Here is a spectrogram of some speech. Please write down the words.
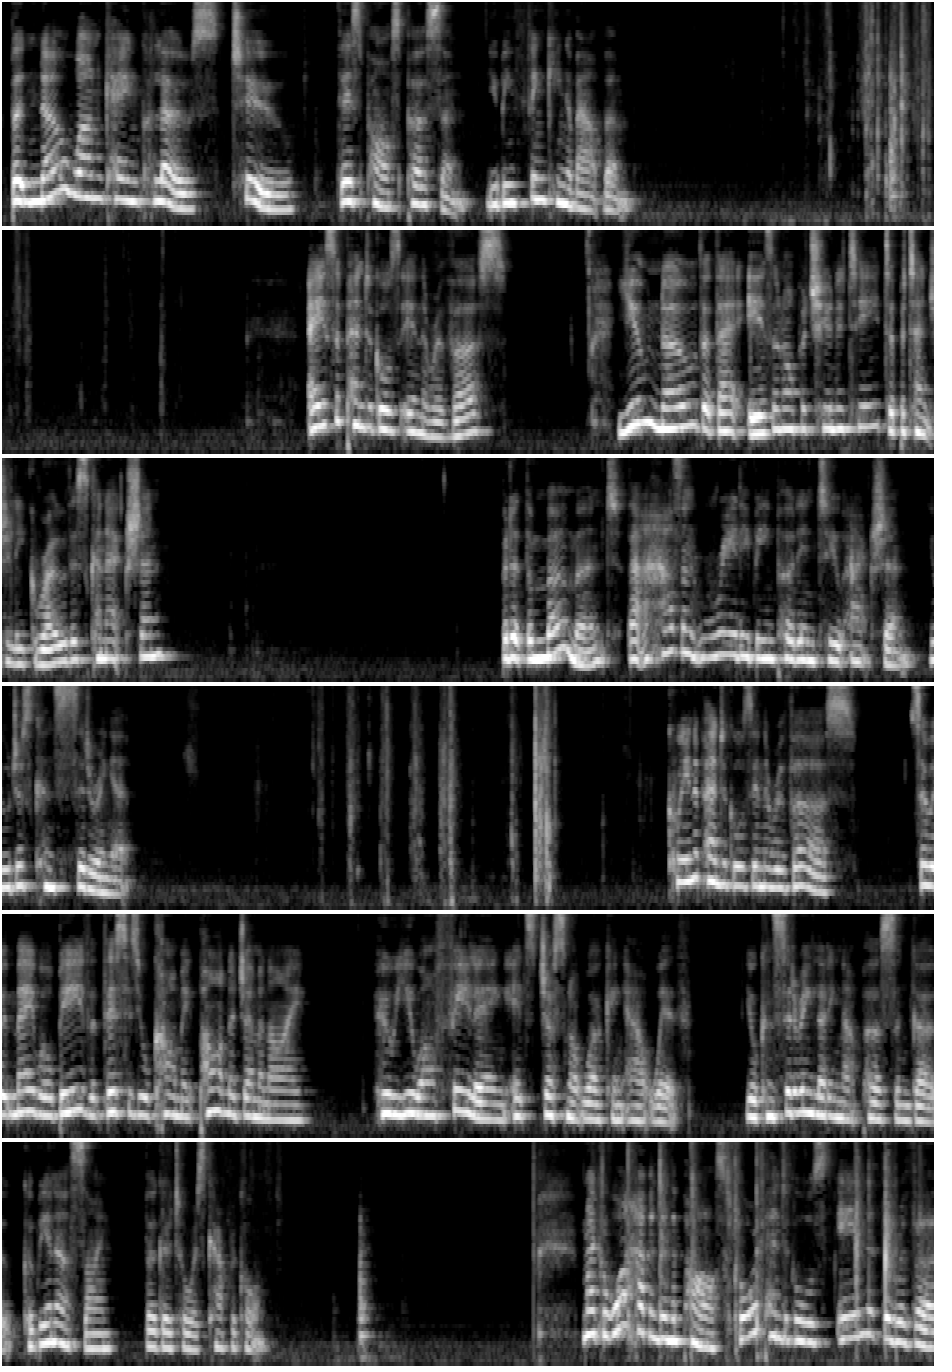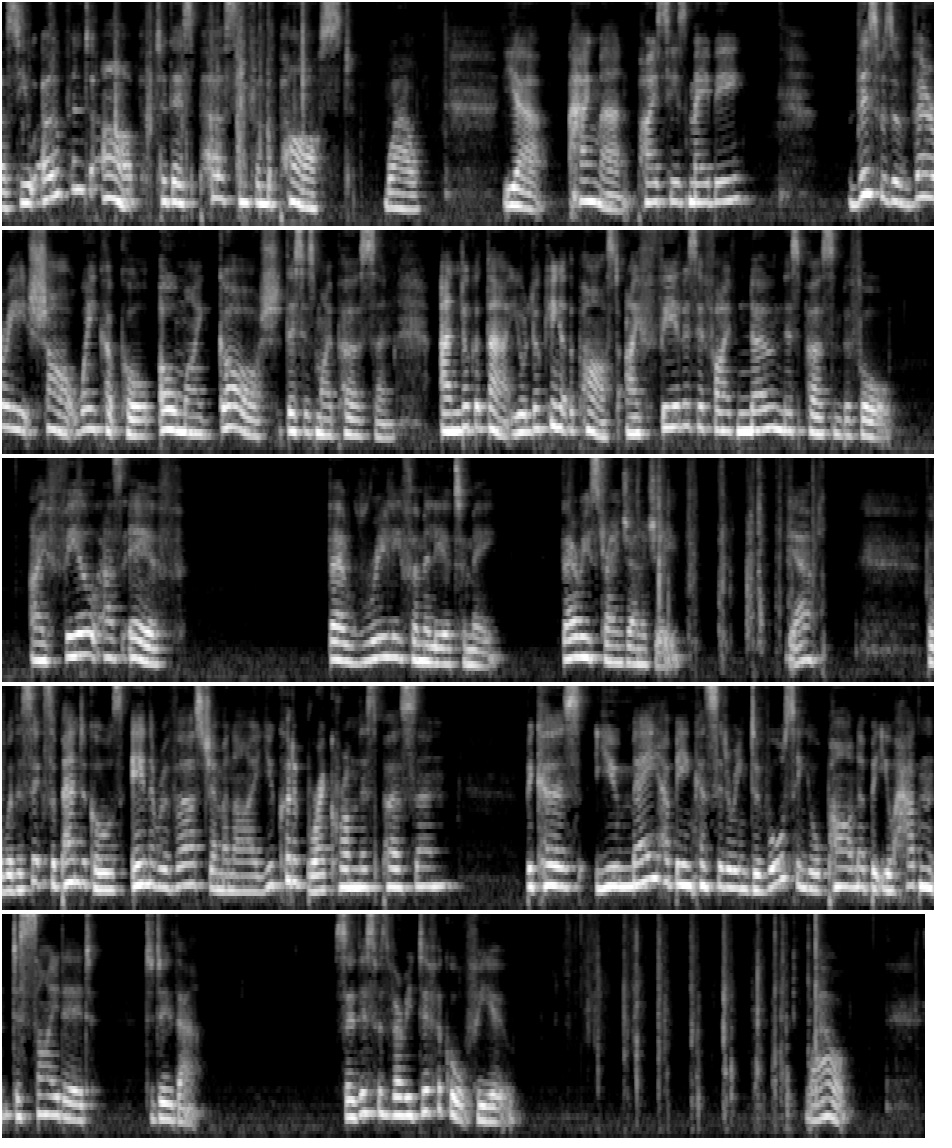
But no one came close to this past person. You've been thinking about them. Ace of Pentacles in the reverse. You know that there is an opportunity to potentially grow this connection. But at the moment, that hasn't really been put into action. You're just considering it. Queen of Pentacles in the reverse. So it may well be that this is your karmic partner, Gemini, who you are feeling it's just not working out with. You're considering letting that person go. Could be an earth sign, Virgo, Taurus, Capricorn. Michael, what happened in the past? Four of Pentacles in the reverse. You opened up to this person from the past. Wow. Yeah, Hangman, Pisces maybe. This was a very sharp wake-up call. Oh my gosh, this is my person. And look at that, you're looking at the past. I feel as if I've known this person before. I feel as if they're really familiar to me. Very strange energy. Yeah. But with the Six of Pentacles in the reverse, Gemini, you could have breadcrumbed this person because you may have been considering divorcing your partner, but you hadn't decided to do that. So this was very difficult for you. Wow.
